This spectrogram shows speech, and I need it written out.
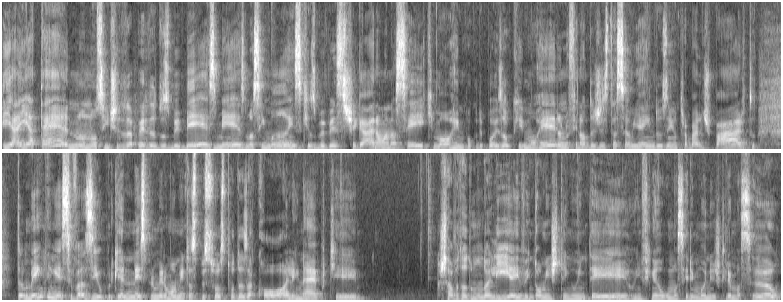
E aí, até no, no, sentido da perda dos bebês mesmo, assim, mães que os bebês chegaram a nascer e que morrem um pouco depois, ou que morreram no final da gestação e aí induzem o trabalho de parto, também tem esse vazio, porque nesse primeiro momento as pessoas todas acolhem, né? Porque estava todo mundo ali, aí eventualmente tem o um enterro, enfim, alguma cerimônia de cremação.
